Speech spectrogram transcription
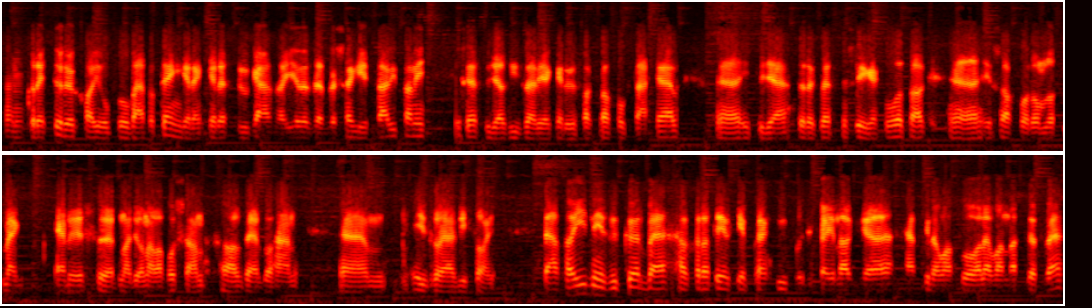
amikor egy török hajó próbált a tengeren keresztül gázai övezetbe segít szállítani, és ezt ugye az izraeliek erőszakkal fogták el, E, itt ugye török veszteségek voltak, e, és akkor romlott meg először nagyon alaposan az Erdogan Izrael viszony. Tehát ha így nézzük körbe, akkor a térképen külpolitikailag e, hát finomatból le vannak kötve,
